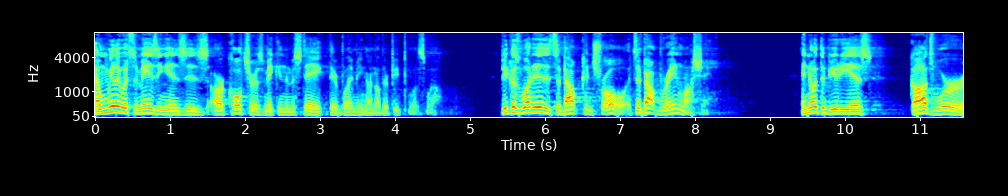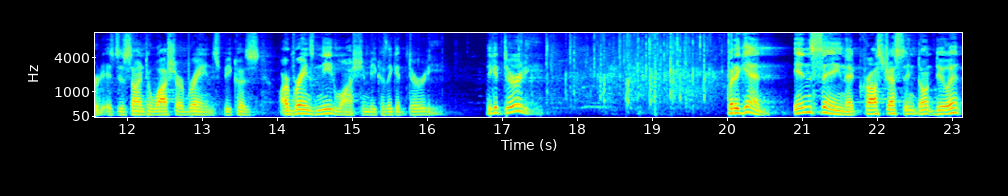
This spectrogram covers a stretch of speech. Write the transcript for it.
And really what's amazing is, is our culture is making the mistake they're blaming on other people as well. Because what it is, it's about control. It's about brainwashing. And you know what the beauty is? God's word is designed to wash our brains because our brains need washing because they get dirty. They get dirty. But again, in saying that cross dressing, don't do it,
